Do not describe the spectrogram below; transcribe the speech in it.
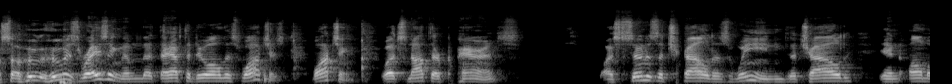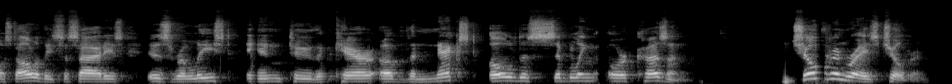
so who who is raising them that they have to do all this watches watching? Well it's not their parents. As soon as a child is weaned the child in almost all of these societies is released into the care of the next oldest sibling or cousin. Children raise children.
